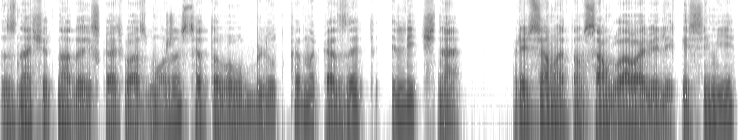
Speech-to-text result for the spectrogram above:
Значит, надо искать возможность этого ублюдка наказать лично. При всем этом сам глава великой семьи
